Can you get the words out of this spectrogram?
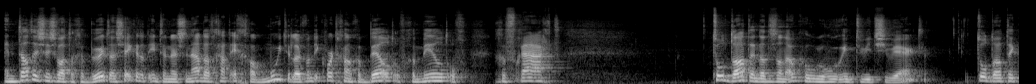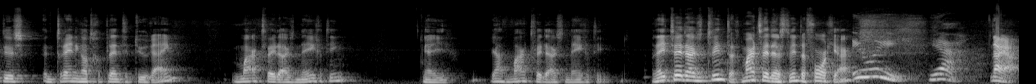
en dat is dus wat er gebeurt. En Zeker dat internationaal, dat gaat echt gewoon moeiteloos. Want ik word gewoon gebeld of gemaild of gevraagd. Totdat, en dat is dan ook hoe, hoe intuïtie werkt. Totdat ik dus een training had gepland in Turijn. Maart 2019. Nee, ja, maart 2019. Nee, 2020. Maar 2020, vorig jaar. Oei, ja. Nou ja,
